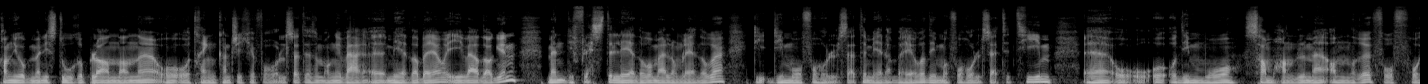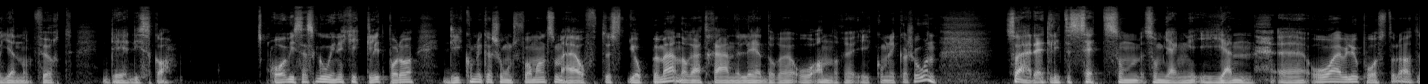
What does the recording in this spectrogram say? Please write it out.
kan jobbe med de store planene og, og trenger kanskje ikke forholde seg til så mange medarbeidere i hverdagen. Men de fleste ledere og mellomledere de, de må forholde seg til medarbeidere, de må forholde seg til team, eh, og, og, og de må samhandle med andre for å få gjennomført det de skal. Og Hvis jeg skal gå inn og kikke litt på det, de kommunikasjonsformene som jeg oftest jobber med når jeg trener ledere og andre i kommunikasjon, så er det et lite sett som, som gjenger igjen. Eh, og jeg vil jo påstå at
